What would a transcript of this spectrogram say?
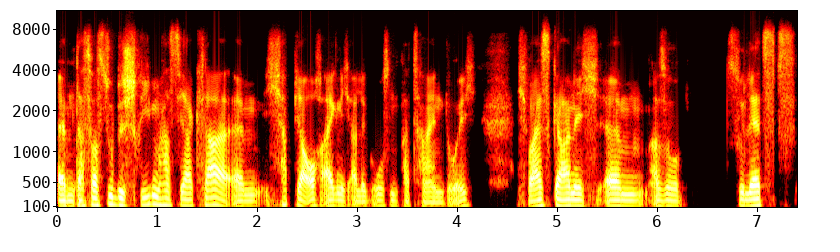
Ähm, das, was du beschrieben hast, ja klar, ähm, ich habe ja auch eigentlich alle großen Parteien durch. Ich weiß gar nicht, ähm, also zuletzt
